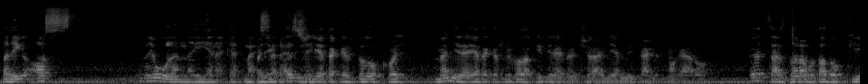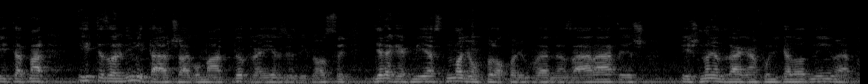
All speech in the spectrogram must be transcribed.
Pedig az jó lenne ilyeneket Mondjuk ez is egy megszerezni. érdekes dolog, hogy mennyire érdekes, hogy valaki direktben csinál egy ilyen műtrágyat magáról. 500 darabot adok ki, tehát már itt ez a limitáltságon már tökre érződik az, hogy gyerekek, mi ezt nagyon fel akarjuk venni az árát, és, és nagyon drágán fogjuk eladni, mert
